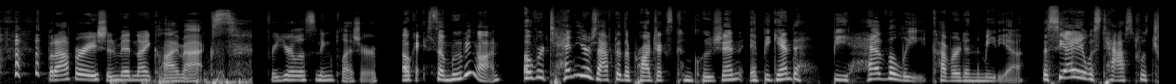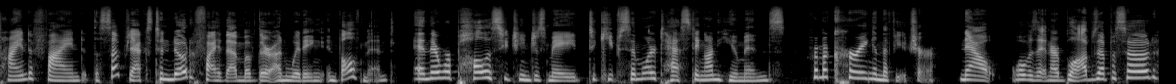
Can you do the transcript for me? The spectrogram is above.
but Operation Midnight Climax for your listening pleasure. Okay, so moving on. Over 10 years after the project's conclusion, it began to be heavily covered in the media. The CIA was tasked with trying to find the subjects to notify them of their unwitting involvement. And there were policy changes made to keep similar testing on humans from occurring in the future. Now, what was it in our Blobs episode?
